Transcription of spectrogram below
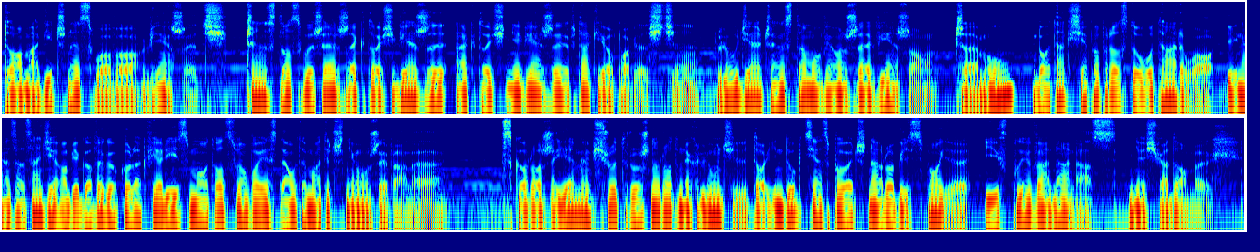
To magiczne słowo wierzyć. Często słyszę, że ktoś wierzy, a ktoś nie wierzy w takie opowieści. Ludzie często mówią, że wierzą. Czemu? Bo tak się po prostu utarło i na zasadzie obiegowego kolokwializmu to słowo jest automatycznie używane. Skoro żyjemy wśród różnorodnych ludzi, to indukcja społeczna robi swoje i wpływa na nas, nieświadomych.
